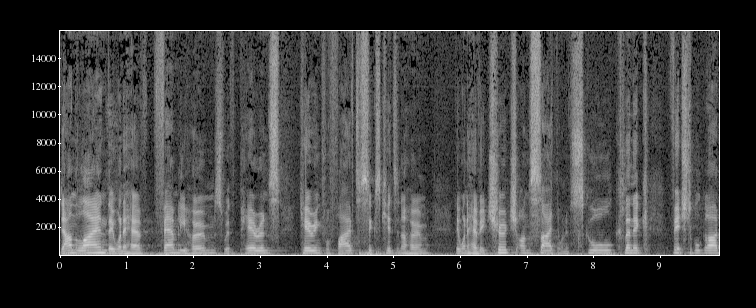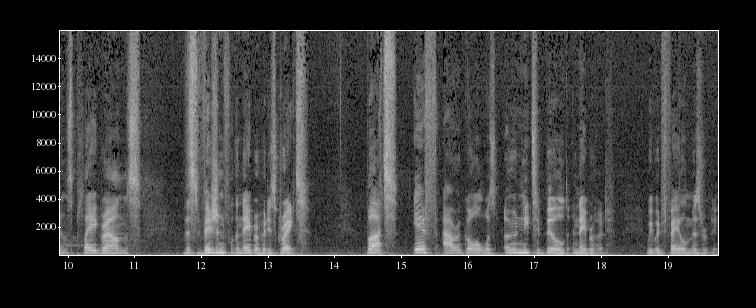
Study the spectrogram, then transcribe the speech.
Down the line, they want to have family homes with parents caring for five to six kids in a home. They want to have a church on site. They want to have school, clinic, vegetable gardens, playgrounds this vision for the neighborhood is great. But if our goal was only to build a neighborhood, we would fail miserably.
